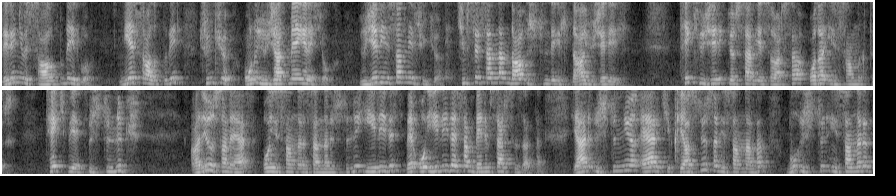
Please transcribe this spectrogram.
dediğim gibi sağlıklı değil bu. Niye sağlıklı değil? Çünkü onu yüceltmeye gerek yok. Yüce bir insan değil çünkü. Kimse senden daha üstün değil, daha yüce değil. Tek yücelik göstergesi varsa o da insanlıktır. Tek bir üstünlük arıyorsan eğer o insanların senden üstünlüğü iyiliğidir ve o iyiliği de sen benimsersin zaten. Yani üstünlüğü eğer ki kıyaslıyorsan insanlardan bu üstün insanların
